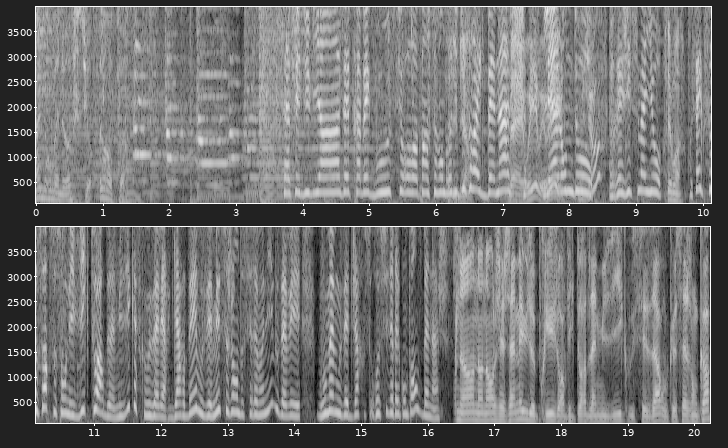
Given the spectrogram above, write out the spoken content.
Anne Romanoff sur Europe Ça fait du bien d'être avec vous sur Europe 1 ce vendredi, toujours avec Ben H, Ben oui, oui, Léa oui. Lando, Régis Maillot. C'est moi. Vous savez que ce soir, ce sont les victoires de la musique. Est-ce que vous allez regarder? Vous aimez ce genre de cérémonie? Vous avez vous-même, vous êtes déjà reçu des récompenses, Ben H? Non, non, non, j'ai jamais eu de prix, genre victoire de la musique ou César ou que sais-je encore.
